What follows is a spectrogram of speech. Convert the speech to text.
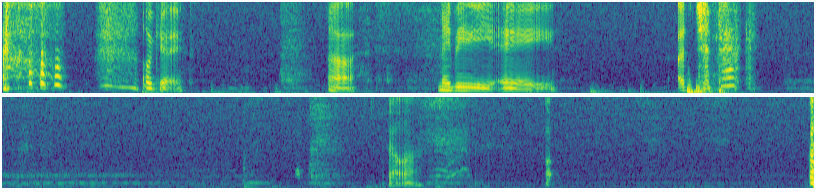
okay. Uh, maybe a a jetpack. Yeah. Uh,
